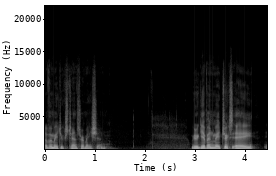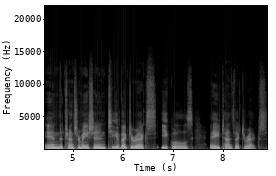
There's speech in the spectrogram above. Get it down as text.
of a matrix transformation. We are given matrix A and the transformation T of vector x equals A times vector x.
